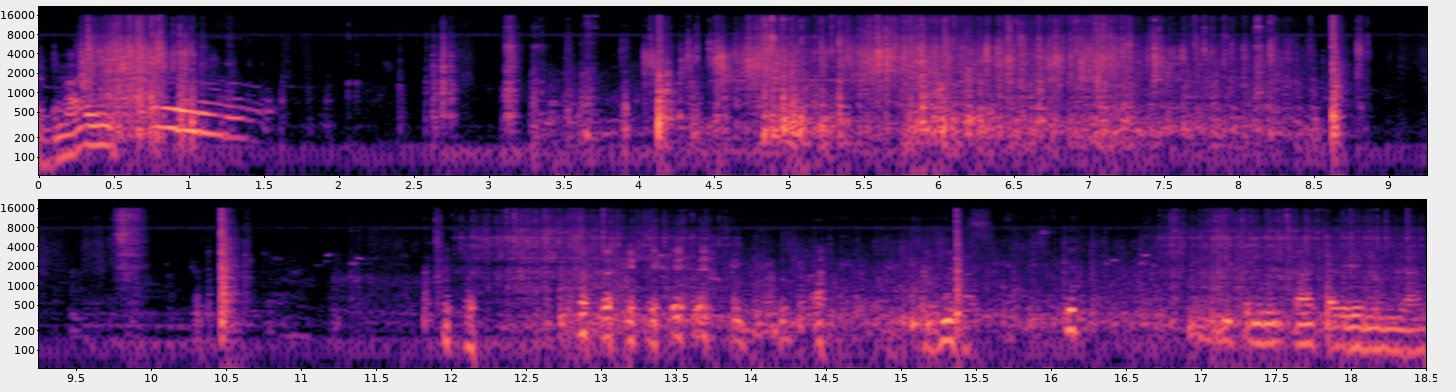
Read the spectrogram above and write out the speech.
Magbabayad na eh. Yes. Hindi ka naman kakainin yan.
